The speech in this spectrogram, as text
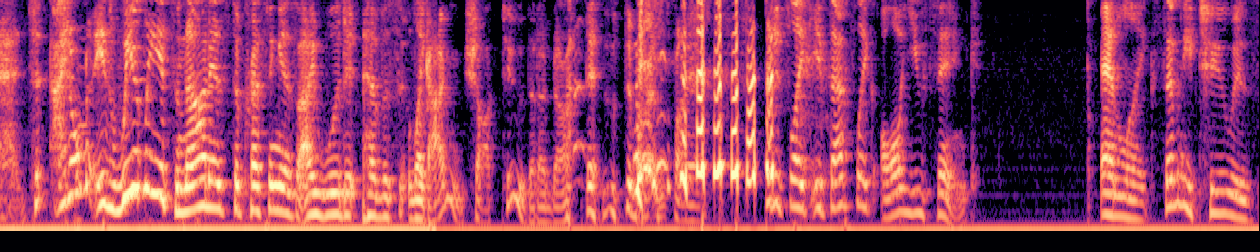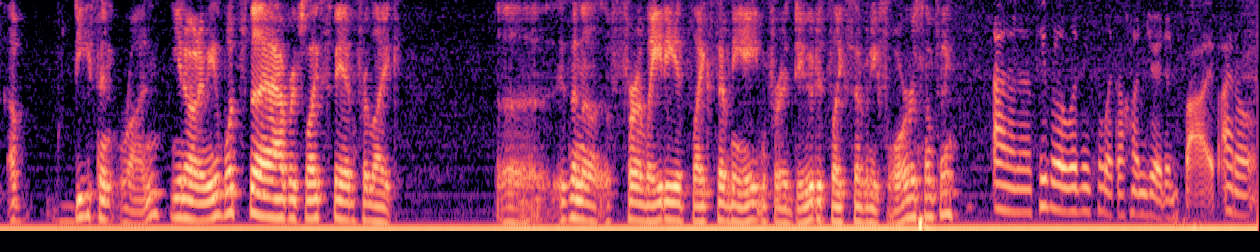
I don't know. It's weirdly, it's not as depressing as I would have assumed. Like, I'm shocked too that I'm not as depressed by it. But it's like, if that's like all you think, and like 72 is a decent run, you know what I mean? What's the average lifespan for like, uh, isn't a, for a lady it's like 78 and for a dude it's like 74 or something? I don't know. People are living to like 105. I don't.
